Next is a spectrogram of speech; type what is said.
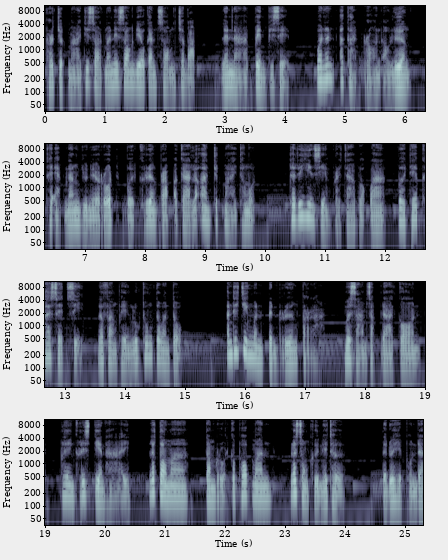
เพราะจดหมายที่สอดมาในซองเดียวกันสองฉบับ และหนาเป็นพิเศษ วันนั้นอากาศร้อนเอาเรื่อง เธอแอบนั่งอยู่ในรถ เปิดเครื่องปรับอากาศแล้วอ่านจดหมายทั้งหมด เธอได้ยินเสียงพระเจ้าบอกว่า เปิดเทปคาสเซ็ตสิแล้วฟังเพลงลูกทุ่งตะวันตก อันที่จริงมันเป็นเรื่องประหลาด เมื่อสามสัปดาห์ก่อน เพลงคริสเตียนหาย และต่อมาตำรวจก็พบมันและส่งคืนให้เธอ แต่ด้วยเหตุผลใด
